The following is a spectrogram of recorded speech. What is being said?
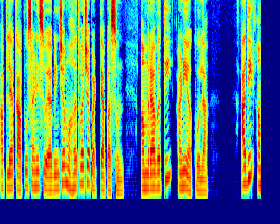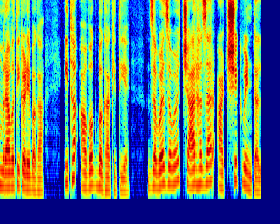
आपल्या कापूस आणि सोयाबीनच्या महत्त्वाच्या पट्ट्यापासून अमरावती आणि अकोला. आधी अमरावतीकडे बघा. इथं आवक बघा किती आहे जवळजवळ चार हजार आठशे क्विंटल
